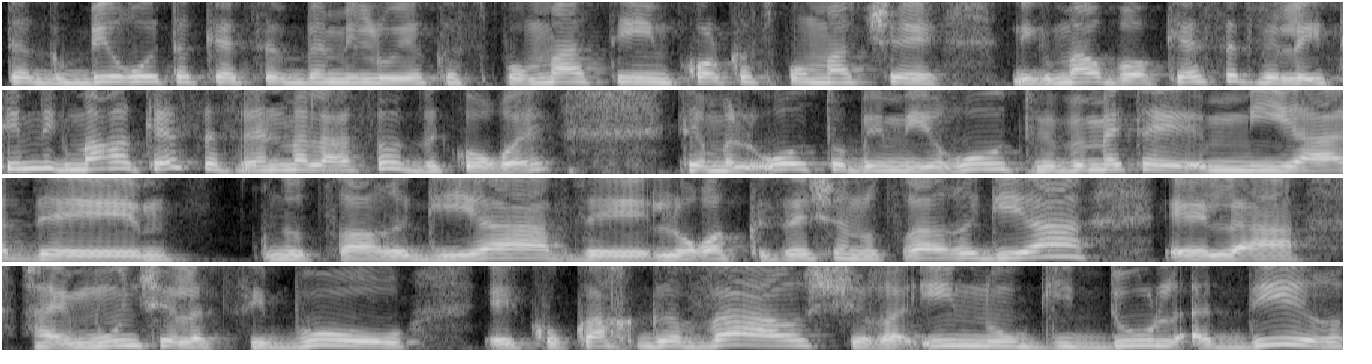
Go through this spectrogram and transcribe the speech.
תגבירו את הקצב במילוי הכספומטים, כל כספומט שנגמר בו הכסף, ולעיתים נגמר הכסף, אין מה לעשות, זה קורה, תמלאו אותו במהירות, ובאמת מיד... מיד אה, נוצרה רגיעה, ולא רק זה שנוצרה רגיעה, אלא האמון של הציבור אה, כל כך גבר, שראינו גידול אדיר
